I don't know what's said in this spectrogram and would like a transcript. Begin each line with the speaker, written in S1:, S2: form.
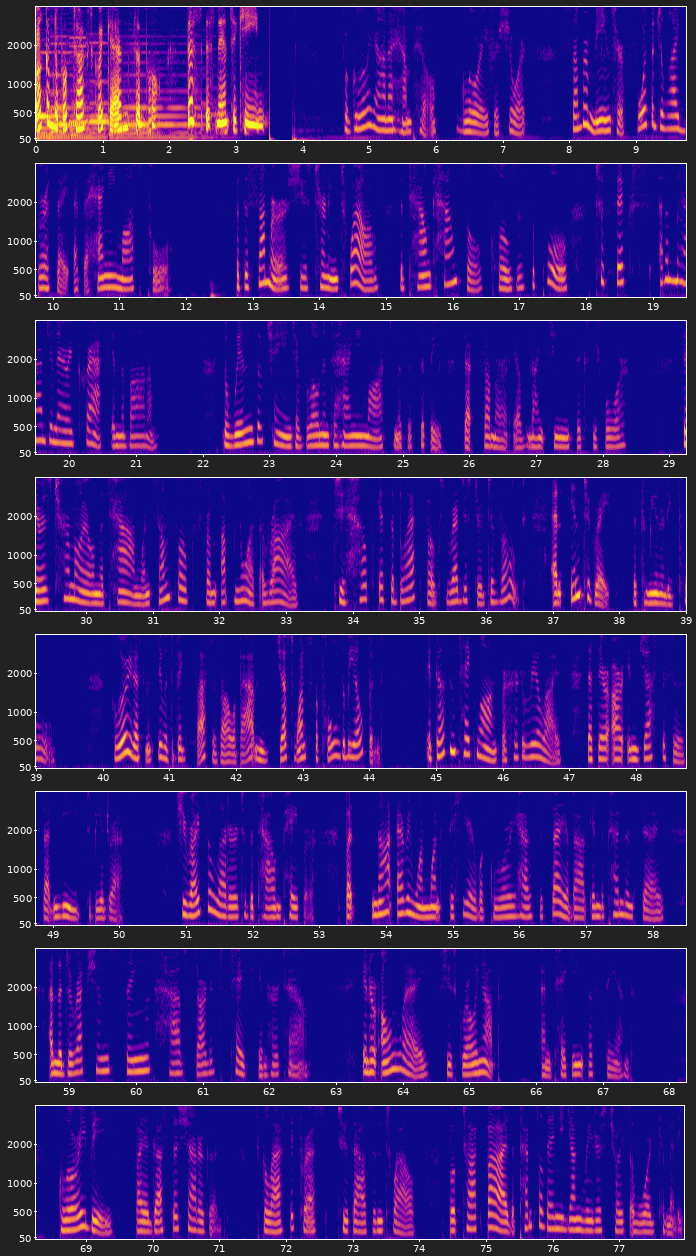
S1: Welcome to Book Talks Quick and Simple. This is Nancy Keane.
S2: For Gloriana Hemphill, Glory for short, summer means her Fourth of July birthday at the Hanging Moss Pool. But the summer she's turning twelve, the town council closes the pool to fix an imaginary crack in the bottom. The winds of change have blown into Hanging Moss, Mississippi, that summer of 1964. There is turmoil in the town when some folks from up north arrive to help get the black folks registered to vote and integrate the community pool. Glory doesn't see what the big fuss is all about and just wants the pool to be opened. It doesn't take long for her to realize that there are injustices that need to be addressed. She writes a letter to the town paper, but not everyone wants to hear what Glory has to say about Independence Day and the directions things have started to take in her town. In her own way, she's growing up and taking a stand. Glory Be by Augusta Scattergood, Scholastic Press, 2012. Book Talk by the Pennsylvania Young Readers' Choice Award Committee.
